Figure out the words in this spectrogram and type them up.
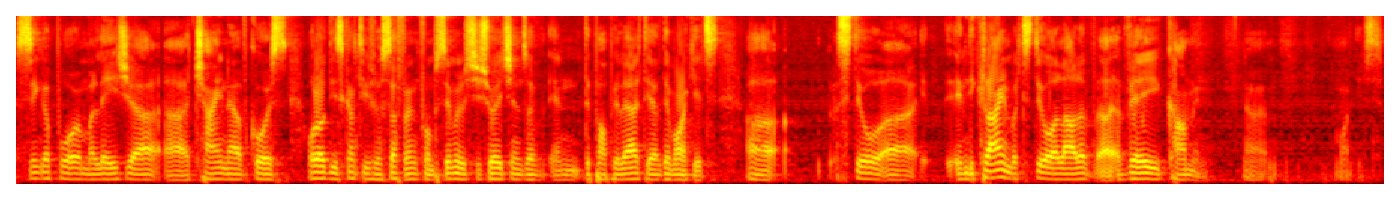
Singapore, Malaysia, China, of course, all of these countries are suffering from similar situations of, in the popularity of the markets still in decline, but still a lot of very common markets.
